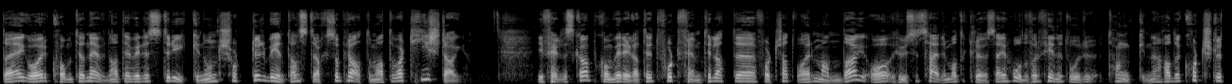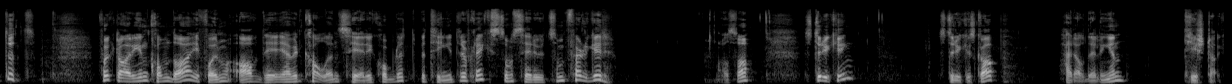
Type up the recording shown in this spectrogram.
Da jeg i går kom til å nevne at jeg ville stryke noen skjorter, begynte han straks å prate om at det var tirsdag. I fellesskap kom vi relativt fort frem til at det fortsatt var mandag, og husets herre måtte klø seg i hodet for å finne ut hvor tankene hadde kortsluttet. Forklaringen kom da i form av det jeg vil kalle en seriekoblet betinget refleks som ser ut som følger. Altså stryking, strykeskap, herreavdelingen, tirsdag.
